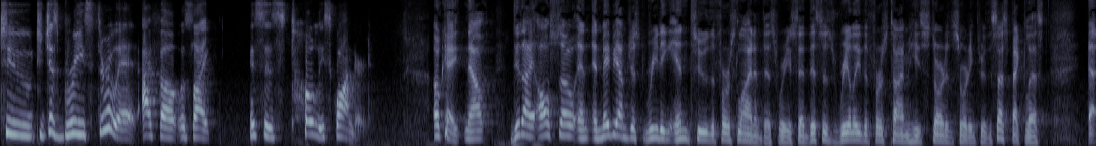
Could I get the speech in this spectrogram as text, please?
to to just breeze through it i felt was like this is totally squandered. Okay now did i also and, and maybe i'm just reading into the first line of this where you said this is really the first time he's started sorting through the suspect list. Uh,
